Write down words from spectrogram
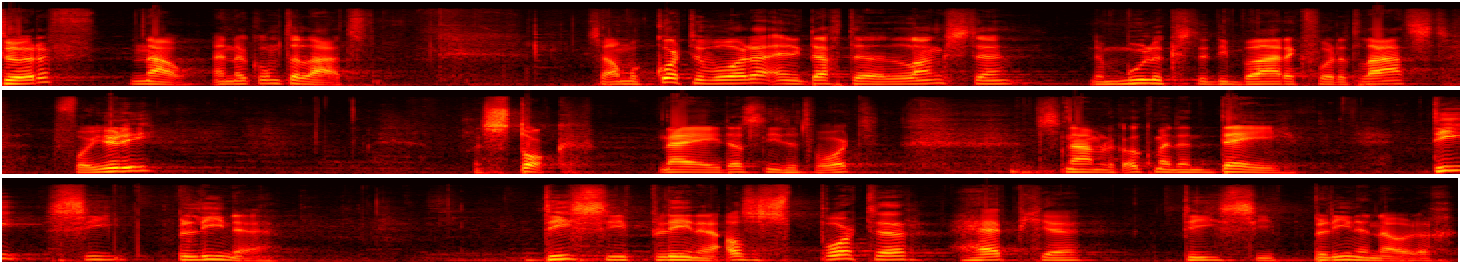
durf. Nou, en dan komt de laatste. Het zijn allemaal korte woorden en ik dacht de langste, de moeilijkste, die baar ik voor het laatst. Voor jullie. Een stok. Nee, dat is niet het woord. Het is namelijk ook met een D. Discipline. Discipline. Als sporter heb je discipline nodig.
